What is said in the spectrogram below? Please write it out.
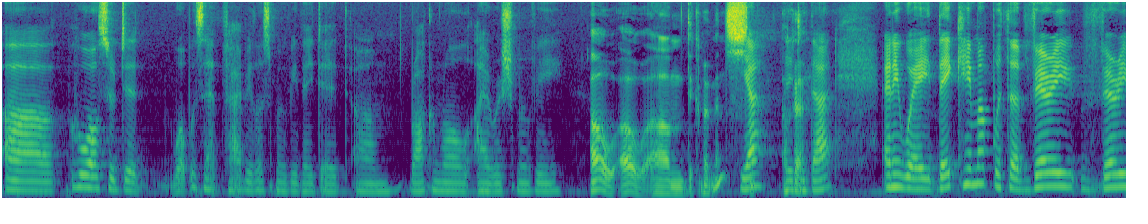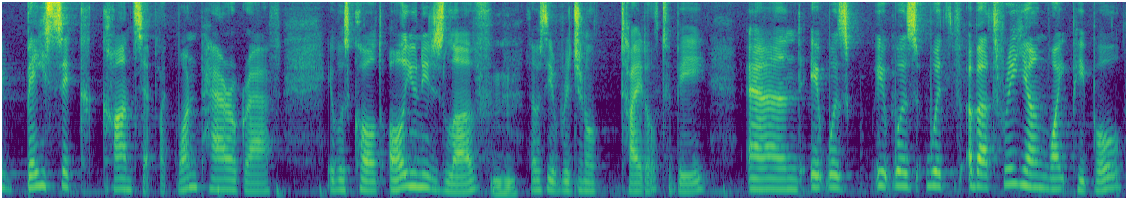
uh, who also did what was that fabulous movie they did? Um, rock and roll Irish movie. Oh, oh, um, the Commitments. Yeah, they okay. did that. Anyway, they came up with a very, very basic concept, like one paragraph. It was called "All You Need Is Love." Mm-hmm. That was the original title to be, and it was it was with about three young white people,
